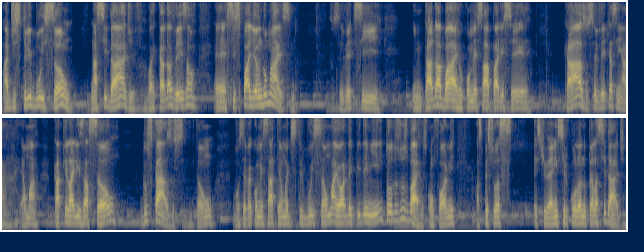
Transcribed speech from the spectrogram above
a distribuição na cidade vai cada vez é, se espalhando mais. Você vê que se em cada bairro começar a aparecer casos, você vê que assim é uma capilarização dos casos. Então, você vai começar a ter uma distribuição maior da epidemia em todos os bairros, conforme as pessoas estiverem circulando pela cidade.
